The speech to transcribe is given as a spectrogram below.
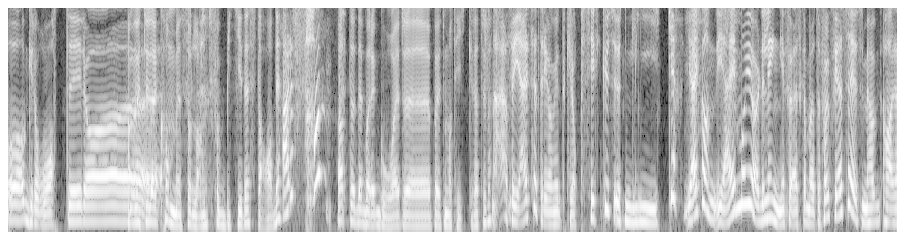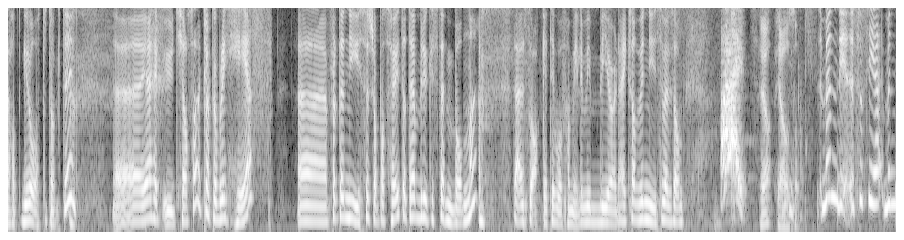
og gråter og Ja, men vet du, Det er kommet så langt forbi det stadiet Er det sant?! at det bare går eh, på automatikk, rett og slett. Nei, altså Jeg setter i gang et kroppssirkus uten like. Jeg, kan, jeg må gjøre det lenge før jeg skal møte folk, for jeg ser ut som jeg har, har hatt gråtetokter. Eh, jeg er helt utkjassa. Klarte å bli hes. Eh, for at jeg nyser såpass høyt at jeg bruker stemmebåndene. Det er en svakhet i vår familie. Vi, vi gjør det. ikke sant? Vi nyser veldig sånn Hei! Ja, jeg også. Men så sier jeg, men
